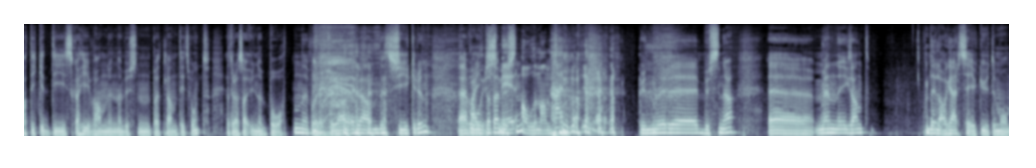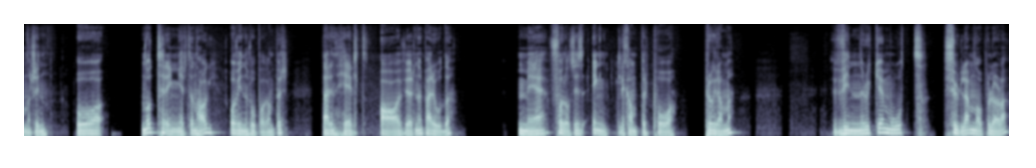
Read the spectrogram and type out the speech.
At ikke de skal hive han under bussen på et eller annet tidspunkt. Jeg tror jeg sa under båten forrige episode. av en Eller annen syk grunn. Jeg vet at det er Ordsmer bussen. alle mann her. Under eh, bussen, ja. Eh, men ikke sant Det laget her ser jo ikke ut i måneder siden. Og nå trenger Ten Hag å vinne fotballkamper. Det er en helt avgjørende periode med forholdsvis enkle kamper på programmet. Vinner du ikke mot Fulham nå på lørdag,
